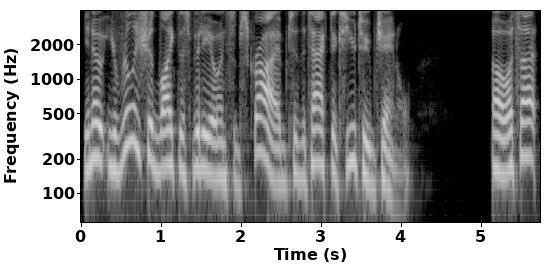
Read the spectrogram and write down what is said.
You know, you really should like this video and subscribe to the Tactics YouTube channel. Oh, what's that?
